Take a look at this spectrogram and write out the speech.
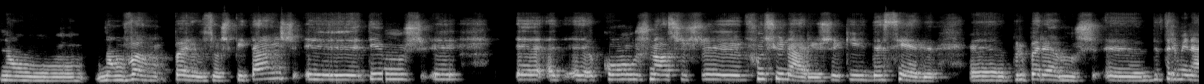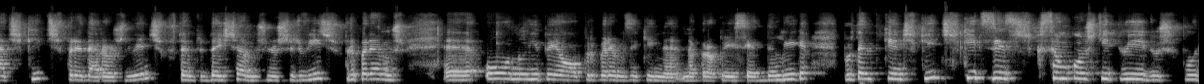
não, não vão para os hospitais. Eh, temos eh, com os nossos eh, funcionários aqui da sede, preparamos determinados kits para dar aos doentes, portanto, deixamos nos serviços, preparamos ou no IPO, preparamos aqui na, na própria sede da Liga, portanto, pequenos kits, kits esses que são constituídos por,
